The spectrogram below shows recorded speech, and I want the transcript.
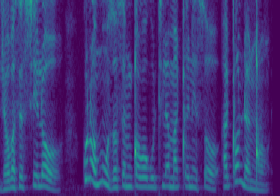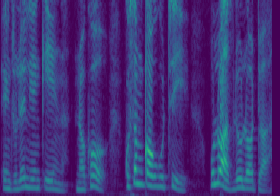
Njengoba sesishilo kunomuzo osemqoko ukuthi lamaqiniso aqonda ngqo enjuleni yenkinga. Nokho kusemqoko ukuthi ulwazi lolodwa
